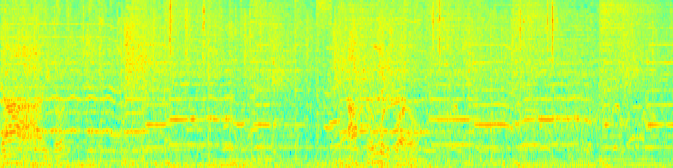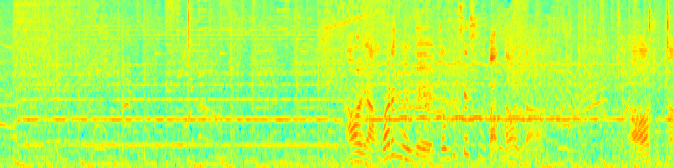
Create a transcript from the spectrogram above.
야 이건. 아 병물이 좋아요. 아 양발했는데 점프 세스도 안 나온다 아 좋다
